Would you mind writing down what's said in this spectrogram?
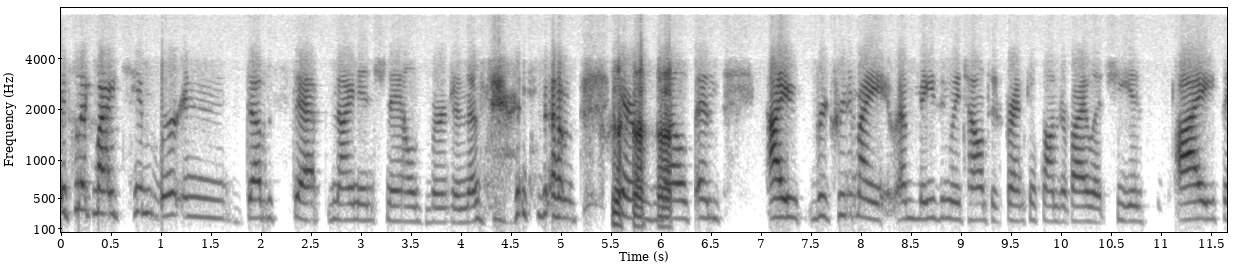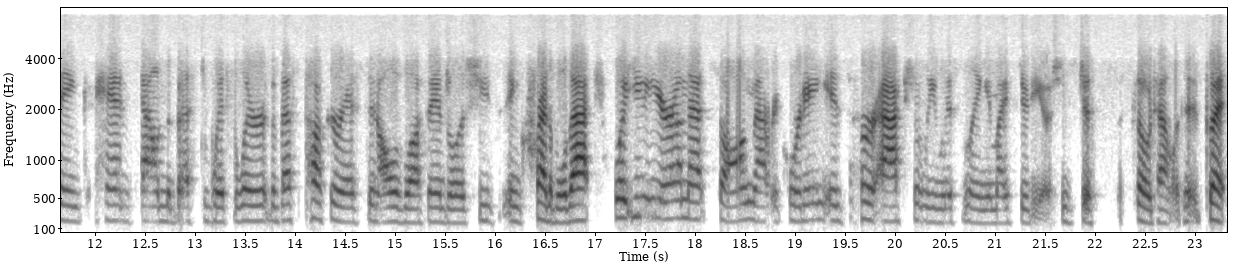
It's like my Tim Burton dubstep Nine Inch Nails version of, of Carol's Bells. And I recruited my amazingly talented friend Cassandra Violet. She is, I think, hands down the best whistler, the best puckerist in all of Los Angeles. She's incredible. That what you hear on that song, that recording, is her actually whistling in my studio. She's just so talented. But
